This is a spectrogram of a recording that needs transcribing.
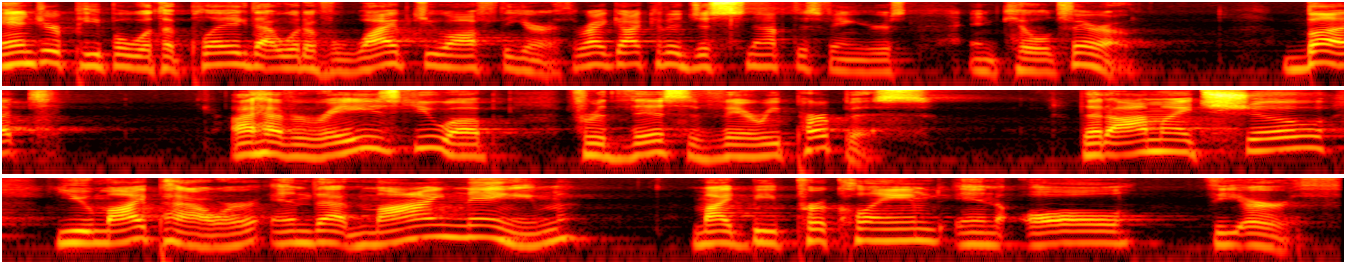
and your people with a plague that would have wiped you off the earth, right? God could have just snapped his fingers and killed Pharaoh. But I have raised you up for this very purpose, that I might show you my power and that my name might be proclaimed in all the earth.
